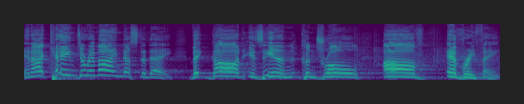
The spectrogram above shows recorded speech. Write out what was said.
And I came to remind us today that God is in control of everything.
